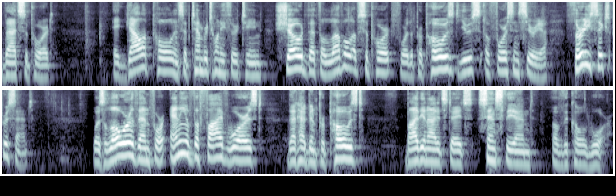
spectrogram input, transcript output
that support, a Gallup poll in September 2013 showed that the level of support for the proposed use of force in Syria, 36%, was lower than for any of the five wars that had been proposed by the United States since the end of the Cold War.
